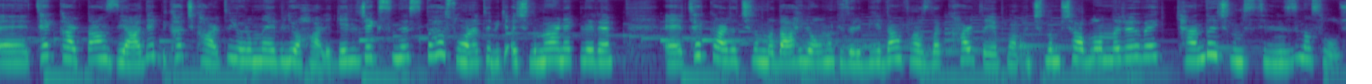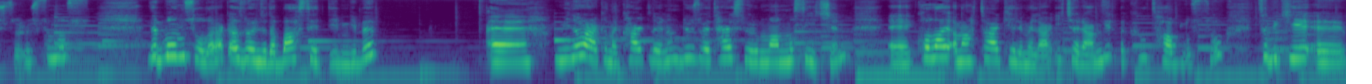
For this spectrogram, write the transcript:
e, tek karttan ziyade birkaç kartı yorumlayabiliyor hale geleceksiniz. Daha sonra tabii ki açılım örnekleri, e, tek kart açılımda dahil olmak üzere birden fazla kartla yapılan açılım şablonları ve kendi açılım stilinizi nasıl oluşturursunuz? Ve bonus olarak az önce de bahsettiğim gibi e, minor arkana kartlarının düz ve ters yorumlanması için e, kolay anahtar kelimeler içeren bir akıl tablosu. Tabii ki e,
